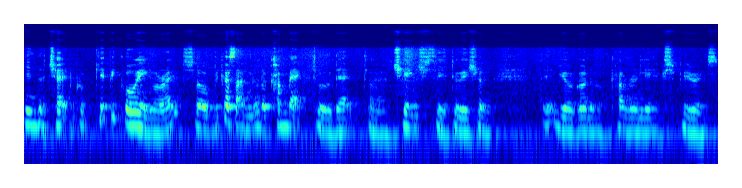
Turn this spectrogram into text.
in the chat group. Keep it going, all right? So because I'm going to come back to that uh, change situation that you're going to currently experience.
